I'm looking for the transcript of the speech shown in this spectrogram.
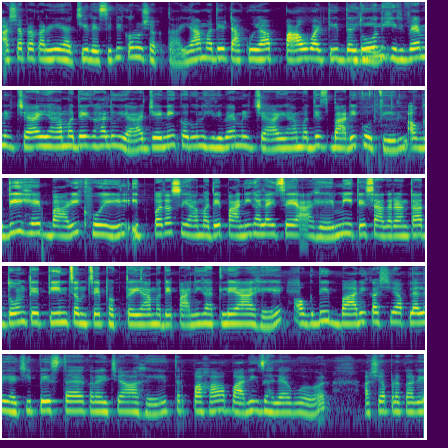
अशा प्रकारे याची रेसिपी करू शकता. यामध्ये टाकूया पाव वाटी दही. दोन हिरव्या मिरच्या ह्यामध्ये घालूया. जेणेकरून हिरव्या मिरच्या ह्यामध्येच बारीक होतील. अगदी हे बारीक होईल इतपतच यामध्ये पाणी घालायचे आहे. मी इथे साधारणतः दोन ते तीन चमचे फक्त यामध्ये पाणी घातले आहे. अगदी बारीक अशी आपल्याला ह्याची पेस्ट तयार करायची आहे आहे तर पहा बारीक झाल्यावर अशा प्रकारे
